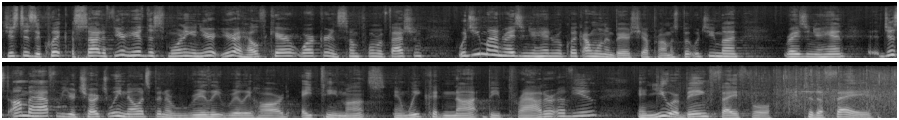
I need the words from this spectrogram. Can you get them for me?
Just as a quick aside, if you're here this morning and you're, you're a healthcare worker in some form or fashion, would you mind raising your hand real quick? I won't embarrass you, I promise, but would you mind raising your hand. Just on behalf of your church, we know it's been a really, really hard 18 months, and we could not be prouder of you. And you are being faithful to the faith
